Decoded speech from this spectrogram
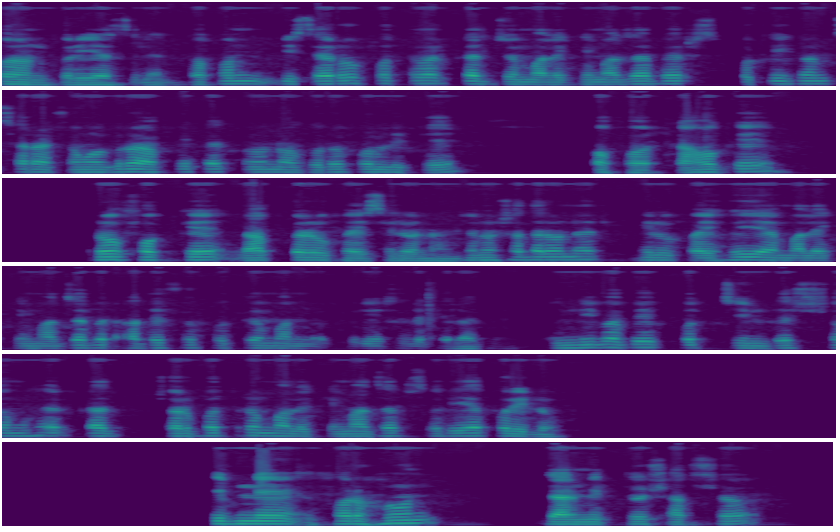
গ্রহণ করিয়াছিলেন। তখন বিচার ও ফতোয়ার কার্য মালিকি মাযহাবের ফকিহগণ ছাড়া সমগ্র আফ্রিকার কোন নগর পল্লীতে অপর কাহাকেও পক্ষে লাভ করার উপায় ছিল না। জনসাধারণের নিরুপায় হইয়া মালিকি মাযহাবের আদেশ ও ফতোয়া মান্য করিয়া চলিতে লাগিল। এমনিভাবে পশ্চিম দেশসমূহের কাজ সর্বত্র মালিকি মাযহাব ছড়িয়া পড়িল। ইবনে ফরহুন, যার মৃত্যু সাতশ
